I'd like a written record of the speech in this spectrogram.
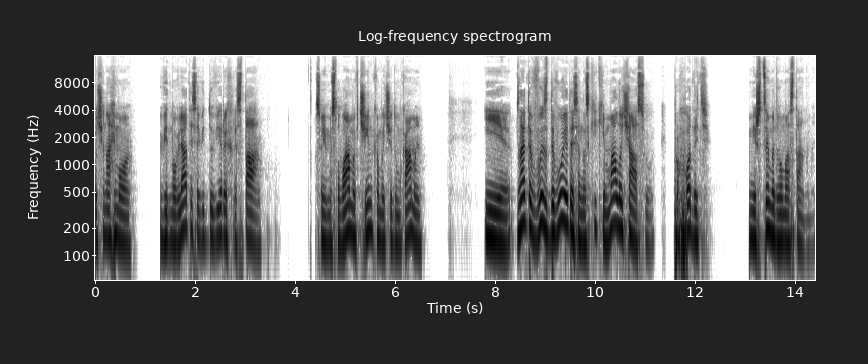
починаємо відмовлятися від довіри Христа своїми словами, вчинками чи думками. І знаєте, ви здивуєтеся, наскільки мало часу проходить між цими двома станами,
